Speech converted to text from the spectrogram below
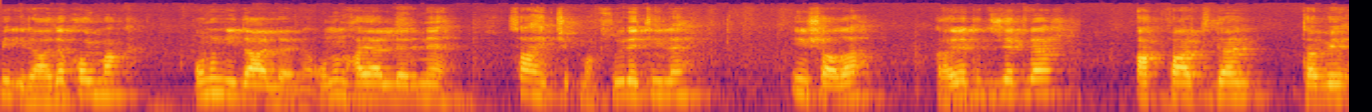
bir irade koymak, onun ideallerine, onun hayallerine sahip çıkmak suretiyle inşallah gayret edecekler. AK Parti'den tabi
